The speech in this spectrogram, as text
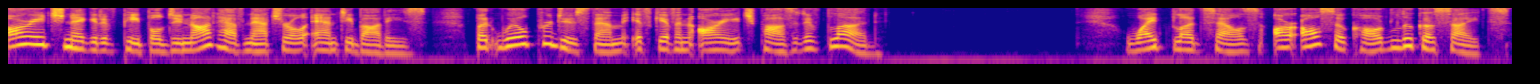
Rh negative people do not have natural antibodies, but will produce them if given Rh positive blood. White blood cells are also called leukocytes.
